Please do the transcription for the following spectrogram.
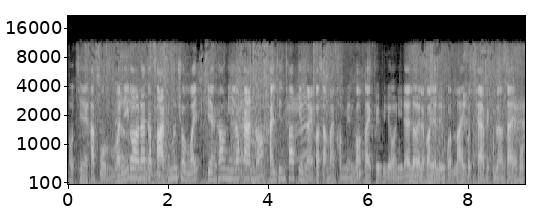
โอเคครับผม วันนี้ก็น่าจะฝากท่านผู้ชมไว้เพียงเท่านี้แล้วกันเนาะใครชื่นชอบเกมไหนก็สามารถคอมเมนต์บอกใต้คลิปวิดีโอนี้ได้เลยแล้วก็อย่าลืมกดไลค์กดแชร์เป็นกำลังใจให้ผม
